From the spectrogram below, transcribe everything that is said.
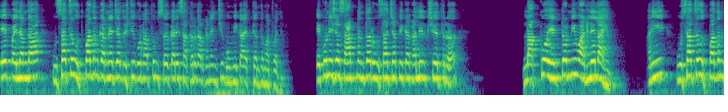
एक पहिल्यांदा ऊसाचं उत्पादन करण्याच्या दृष्टिकोनातून सहकारी साखर कारखान्यांची भूमिका अत्यंत महत्त्वाची. एकोणीसशे साठ नंतर ऊसाच्या पिकाखालील क्षेत्र लाखो हेक्टरनी वाढलेलं आहे. आणि ऊसाचं उत्पादन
